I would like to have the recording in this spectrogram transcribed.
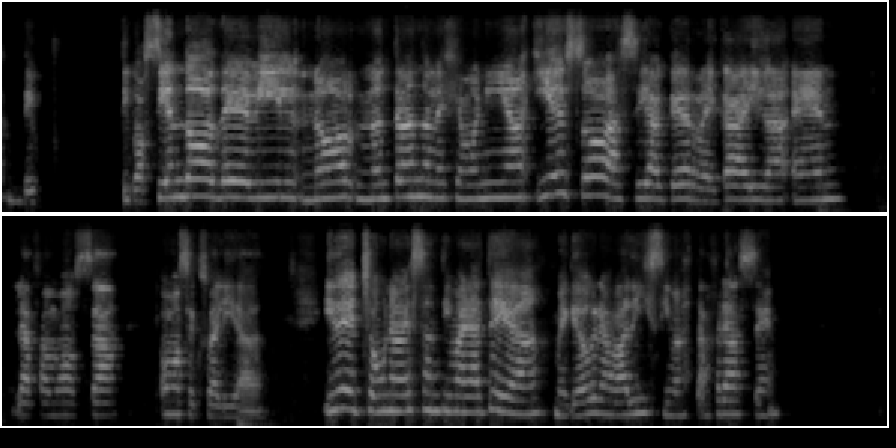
tipo, siendo débil, no, no entrando en la hegemonía, y eso hacía que recaiga en la famosa homosexualidad. Y de hecho, una vez Santi Maratea, me quedó grabadísima esta frase,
